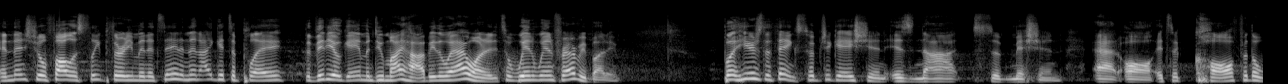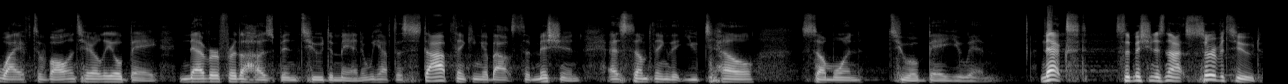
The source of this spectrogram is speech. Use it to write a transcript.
And then she'll fall asleep 30 minutes in, and then I get to play the video game and do my hobby the way I want it. It's a win win for everybody. But here's the thing subjugation is not submission at all. It's a call for the wife to voluntarily obey, never for the husband to demand. And we have to stop thinking about submission as something that you tell someone to obey you in. Next, submission is not servitude,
